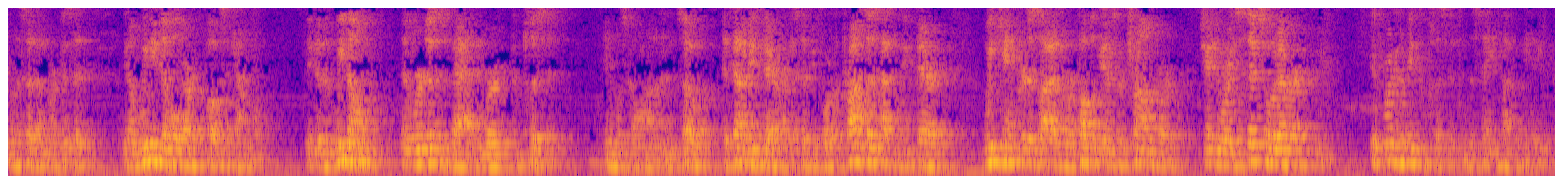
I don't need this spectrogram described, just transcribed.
when I said that, Marcus said, you know, we need to hold our folks accountable. Because if we don't, then we're just as bad and we're complicit in what's going on. And so it's got to be fair, like I said before. The process has to be fair. We can't criticize the Republicans or Trump or January 6th or whatever if we're going to be complicit in the same type of behavior.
